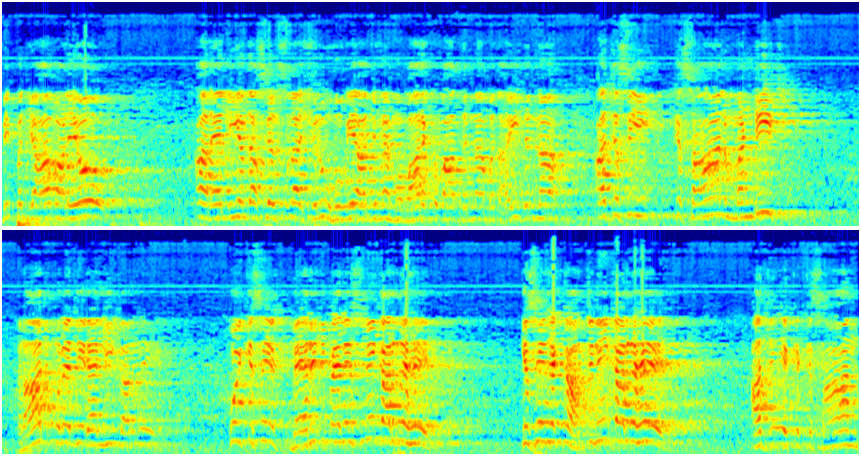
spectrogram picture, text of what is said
ਵੀ ਪੰਜਾਬ ਵਾਲਿਓ ਆ ਰੈਲੀਆਂ ਦਾ ਸਿਲਸਿਲਾ ਸ਼ੁਰੂ ਹੋ ਗਿਆ। ਅੱਜ ਮੈਂ ਮੁਬਾਰਕਬਾਦ ਦਿੰਨਾ, ਵਧਾਈ ਦਿੰਨਾ। ਅੱਜ ਅਸੀਂ ਕਿਸਾਨ ਮੰਡੀ 'ਚ ਰਾਜਪੁਰੇ ਦੀ ਰੈਲੀ ਕਰ ਰਹੇ ਹਾਂ। ਕੋਈ ਕਿਸੇ ਮੈਰਿਜ ਪੈਲੇਸ ਨਹੀਂ ਕਰ ਰਹੇ, ਕਿਸੇ ਦੇ ਘਰ 'ਚ ਨਹੀਂ ਕਰ ਰਹੇ। ਅੱਜ ਇੱਕ ਕਿਸਾਨ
